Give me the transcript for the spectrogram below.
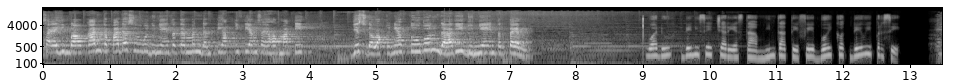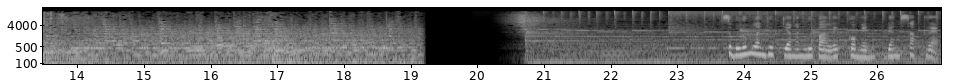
Saya himbaukan kepada seluruh dunia entertainment dan pihak TV yang saya hormati, dia sudah waktunya turun dari dunia entertain. Waduh, Denise Cariesta minta TV boykot Dewi Persik. Sebelum lanjut jangan lupa like, komen, dan subscribe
